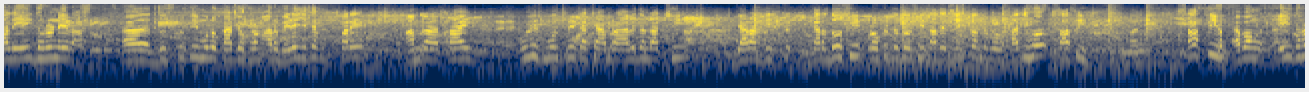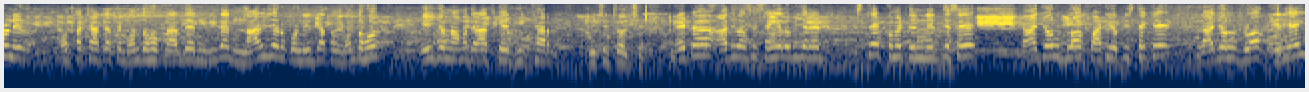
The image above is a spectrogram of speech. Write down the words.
তাহলে এই ধরনের দুষ্কৃতিমূলক কার্যক্রম আরও বেড়ে যেতে পারে। আমরা তাই পুলিশ মন্ত্রীর কাছে আমরা আবেদন রাখছি, যারা যারা দোষী, প্রকৃত দোষী, তাদের দৃষ্টান্তমূলক শাস্তি হোক, শাস্তি মানে শাস্তি হোক, এবং এই ধরনের অত্যাচার যাতে বন্ধ হোক, নারীদের নারীদের উপর নির্যাতন বন্ধ হোক, এই জন্য আমাদের আজকে দীক্ষার মিছিল চলছে। এটা আদিবাসী সেঙ্গেল অভিযানের স্টেট কমিটির নির্দেশে গাজল ব্লক পার্টি অফিস থেকে, গাজল ব্লক এরিয়ায়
